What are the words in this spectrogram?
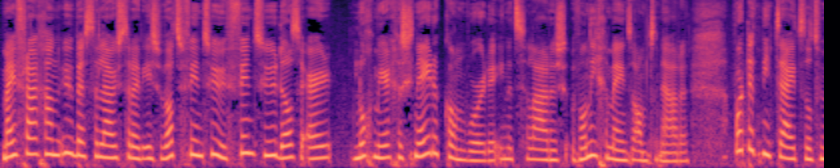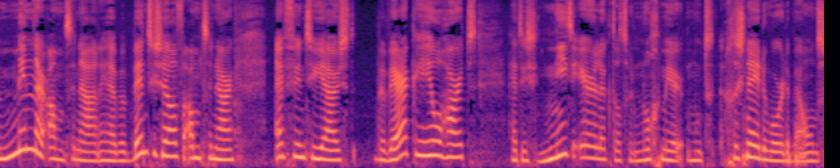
Mijn vraag aan u, beste luisteraar, is wat vindt u? Vindt u dat er nog meer gesneden kan worden in het salaris van die gemeenteambtenaren? Wordt het niet tijd dat we minder ambtenaren hebben? Bent u zelf ambtenaar en vindt u juist we werken heel hard. Het is niet eerlijk dat er nog meer moet gesneden worden bij ons.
